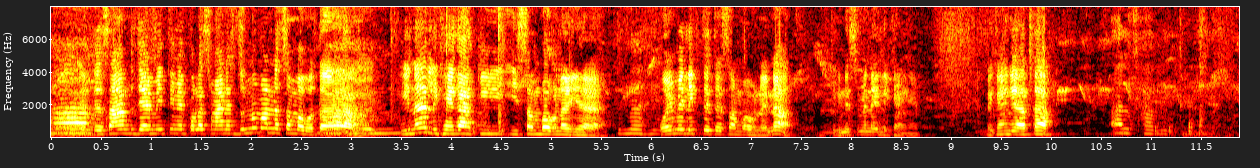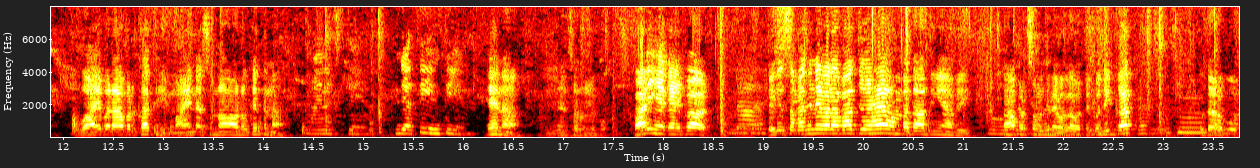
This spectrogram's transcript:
निर्देशांक ज्यामिति में प्लस माइनस दोनों मान ना संभव होता है ये ना लिखेगा कि ये संभव नहीं है कोई में लिखते थे संभव नहीं ना लेकिन इसमें नहीं लिखेंगे लिखेंगे आता अल्फ़ाबेट वाई बराबर कथी माइनस नौ और कितना? माइनस तीन। या तीन तीन। है ना? आंसर लिखो भारी है कहीं पर? लेकिन समझने वाला बात जो है हम बता दिए अभी। कहाँ पर समझने वाला बात है? कोई दिक्कत? उधर बोल।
